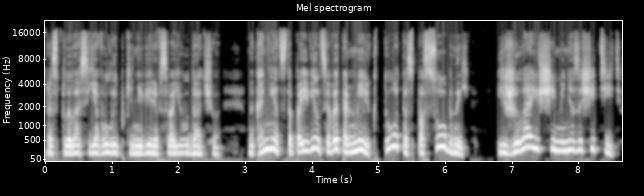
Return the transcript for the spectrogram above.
расплылась я в улыбке, не веря в свою удачу. Наконец-то появился в этом мире кто-то способный и желающий меня защитить.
